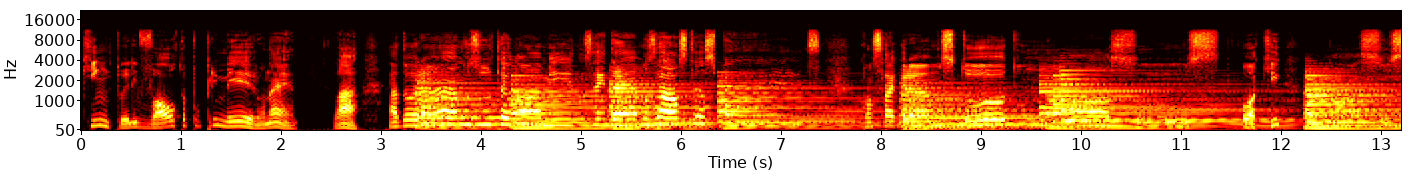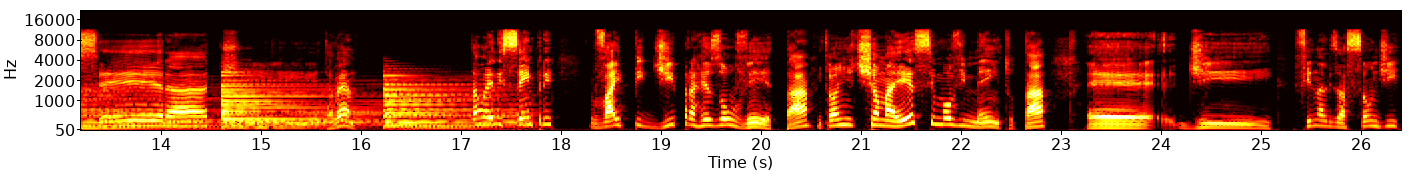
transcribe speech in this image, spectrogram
quinto, ele volta pro primeiro, né? Lá, adoramos o teu nome, nos rendemos aos teus pés, consagramos todo nossos... Ou aqui, nosso ser a ti. Tá vendo? Então ele sempre vai pedir para resolver, tá? Então a gente chama esse movimento, tá? É, de finalização de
